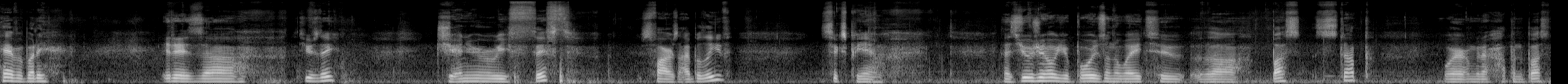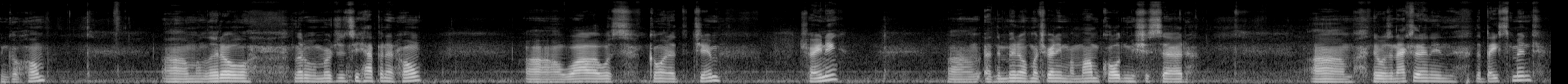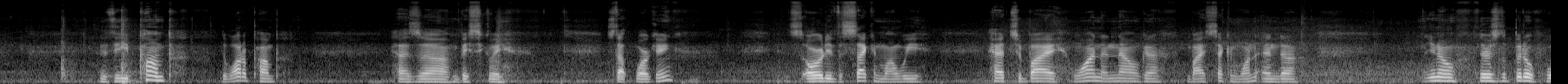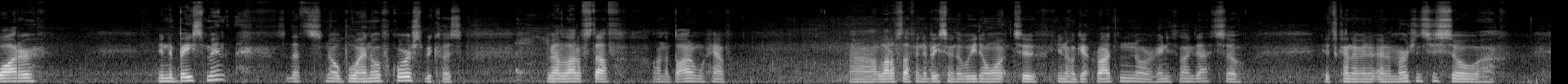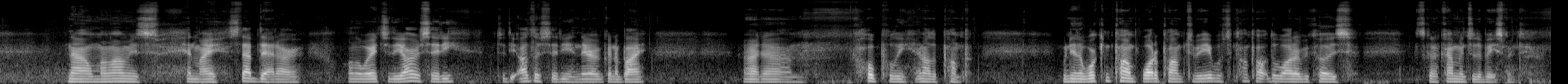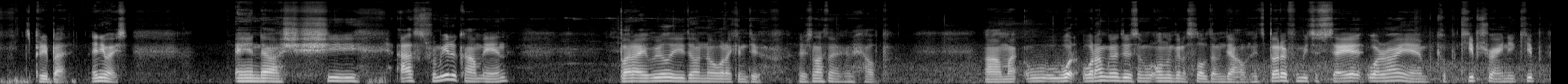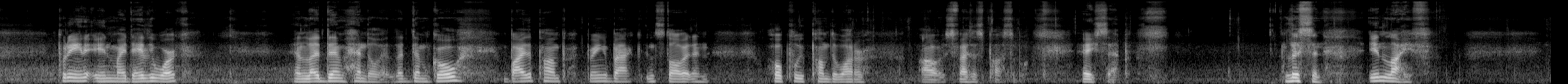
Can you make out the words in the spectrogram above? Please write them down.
Hey everybody. It is uh, Tuesday, January 5th, as far as I believe, 6 p.m. As usual, your boy is on the way to the bus stop where I'm gonna hop on the bus and go home. Um, a little little emergency happened at home uh, while I was going at the gym training. Um, at the middle of my training, my mom called me. She said, um, there was an accident in the basement. The pump, the water pump, has uh, basically stopped working. It's already the second one. We had to buy one, and now we're gonna buy a second one. And uh, you know, there's a bit of water in the basement, so that's no bueno, of course, because we got a lot of stuff on the bottom. We have uh, a lot of stuff in the basement that we don't want to, you know, get rotten or anything like that. So it's kind of an, an emergency. So uh, now my mom is and my stepdad are on the way to the other city, to the other city, and they're gonna buy, uh, um, hopefully another pump. We need a working pump, water pump, to be able to pump out the water because it's gonna come into the basement. It's pretty bad. Anyways, and uh, she asked for me to come in but I really don't know what I can do. There's nothing I can help. Um, I, what what I'm gonna do is I'm only gonna slow them down. It's better for me to stay where I am, keep training, keep putting in my daily work, and let them handle it. Let them go, buy the pump, bring it back, install it, and hopefully pump the water out as fast as possible, ASAP. Listen, in life,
